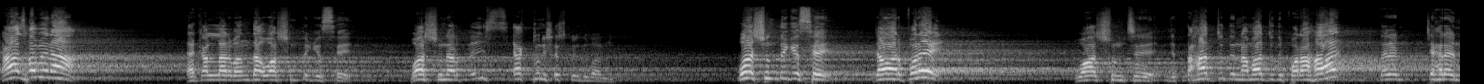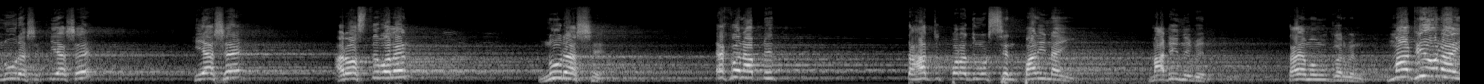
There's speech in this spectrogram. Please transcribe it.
কাজ হবে না। এক আল্লাহর বান্দা ওয়াজ শুনতে গেছে। ওয়াজ শোনার এক্ষুনি শেষ করে দেবো আমি। ওয়াজ শুনতে গেছে, যাওয়ার পরে ওয়াজ শুনছে যে তাহার যদি নামাজ যদি পড়া হয়, তাহলে চেহারায় নূর আসে, কি আসে? কি আসে? আর আসতে বলেন, নূর আসে। এখন আপনি তাহার পড়ার জন্য উঠছেন পানি নাই, মাটি নেবেন তাই মমু করবেন, মাটিও নাই।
